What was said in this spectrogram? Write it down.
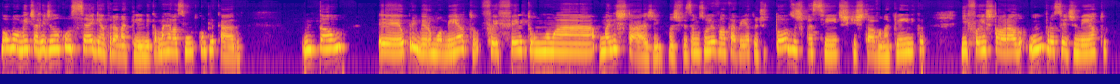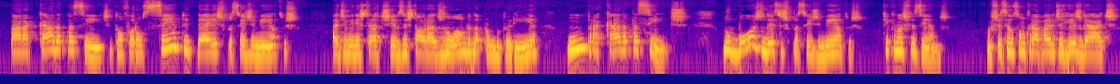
Normalmente a rede não consegue entrar na clínica, é uma relação muito complicada. Então, é, o primeiro momento foi feito uma, uma listagem. Nós fizemos um levantamento de todos os pacientes que estavam na clínica e foi instaurado um procedimento para cada paciente. Então foram 110 procedimentos administrativos instaurados no âmbito da promotoria, um para cada paciente. No bojo desses procedimentos, o que, que nós fizemos? Nós fizemos um trabalho de resgate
